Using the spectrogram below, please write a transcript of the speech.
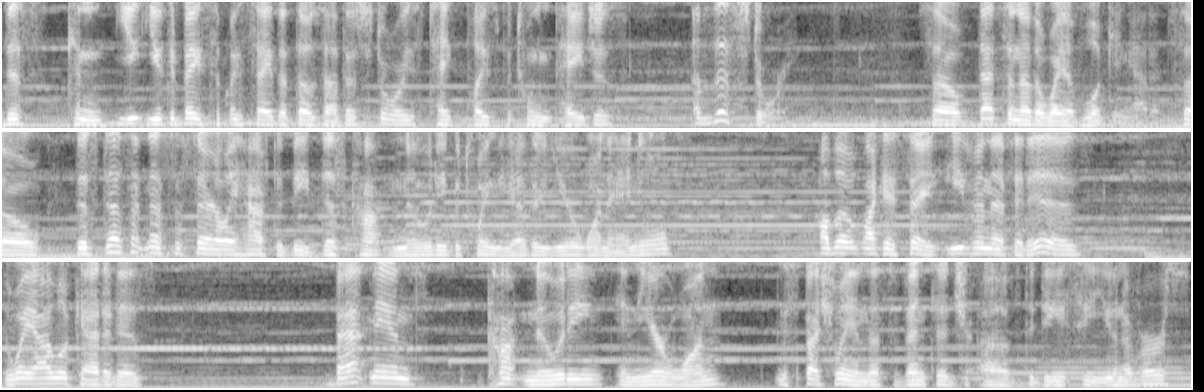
this can, you, you could basically say that those other stories take place between pages of this story. So that's another way of looking at it. So this doesn't necessarily have to be discontinuity between the other year one annuals. Although, like I say, even if it is, the way I look at it is Batman's continuity in year one, especially in this vintage of the DC universe,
